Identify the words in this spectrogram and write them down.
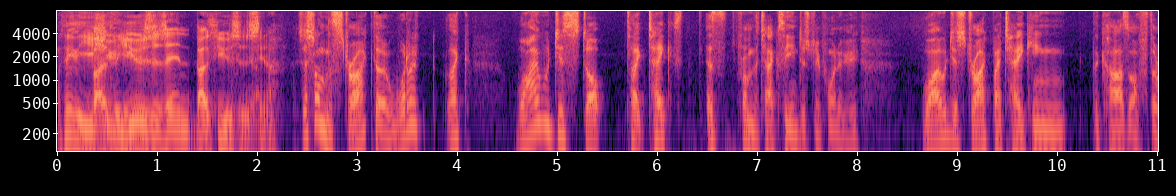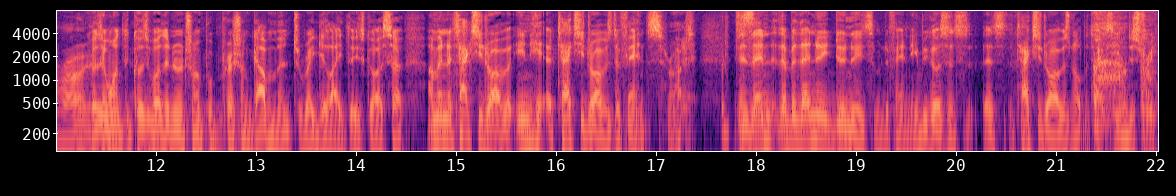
I think the Both the here- users and both users. You know. Just on the strike though, what a, like why would you stop like take as from the taxi industry point of view, why would you strike by taking the cars off the road? Because they want, because what they're doing, is trying to put pressure on government to regulate these guys. So, I mean, a taxi driver in a taxi driver's defence, right? But and then, but they need, do need some defending because it's it's the taxi driver's not the taxi industry.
